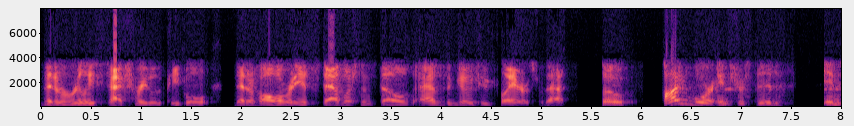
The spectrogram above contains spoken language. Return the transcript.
that are really saturated with people that have already established themselves as the go to players for that. So I'm more interested in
